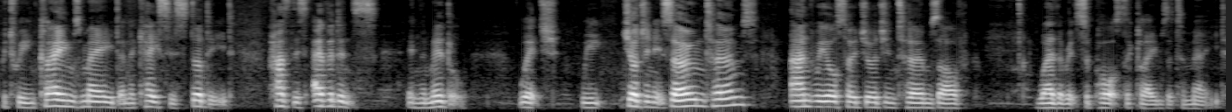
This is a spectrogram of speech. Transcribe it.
between claims made and the cases studied has this evidence in the middle, which we judge in its own terms, and we also judge in terms of whether it supports the claims that are made.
